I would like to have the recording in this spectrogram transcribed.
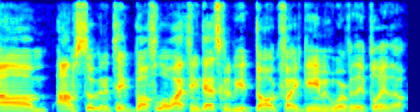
Um, I'm still going to take Buffalo. I think that's going to be a dogfight game, whoever they play, though.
